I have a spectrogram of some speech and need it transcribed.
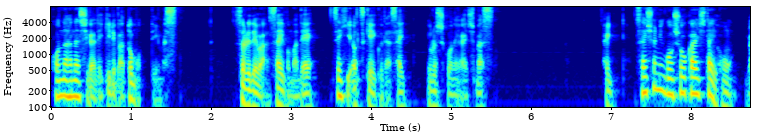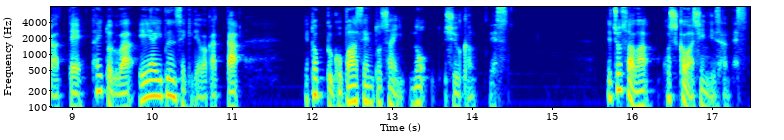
こんな話ができればと思っています。それでは最後までぜひお付き合いください。よろしくお願いします。はい。最初にご紹介したい本があって、タイトルは AI 分析で分かったトップ5%社員の習慣です。で著者は越川真二さんです。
